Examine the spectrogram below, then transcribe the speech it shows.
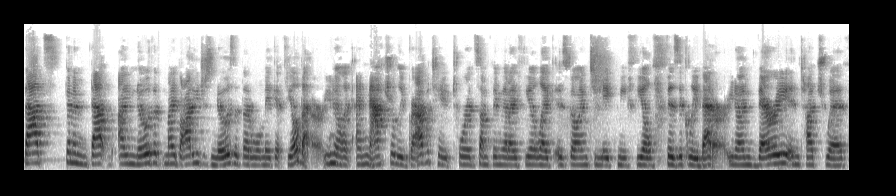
that's gonna that I know that my body just knows that that will make it feel better. You know, like I naturally gravitate towards something that I feel like is going to make me feel physically better. You know, I'm very in touch with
